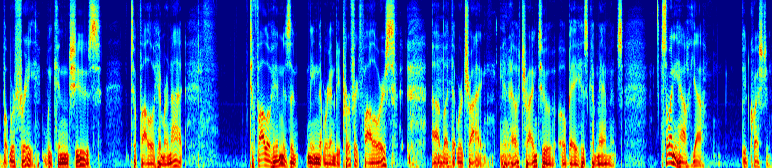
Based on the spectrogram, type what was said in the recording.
But we're free. We can choose to follow him or not. To follow him doesn't mean that we're going to be perfect followers, uh, mm-hmm. but that we're trying, you know, trying to obey his commandments. So, anyhow, yeah, good question.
